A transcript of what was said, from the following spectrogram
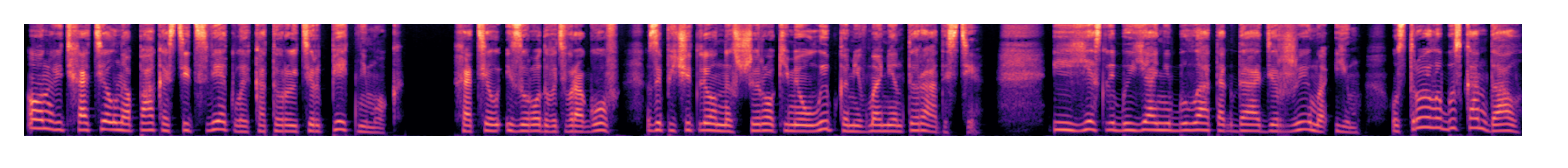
Он ведь хотел напакостить светлой, которую терпеть не мог. Хотел изуродовать врагов, запечатленных с широкими улыбками в моменты радости. И если бы я не была тогда одержима им, устроила бы скандал,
